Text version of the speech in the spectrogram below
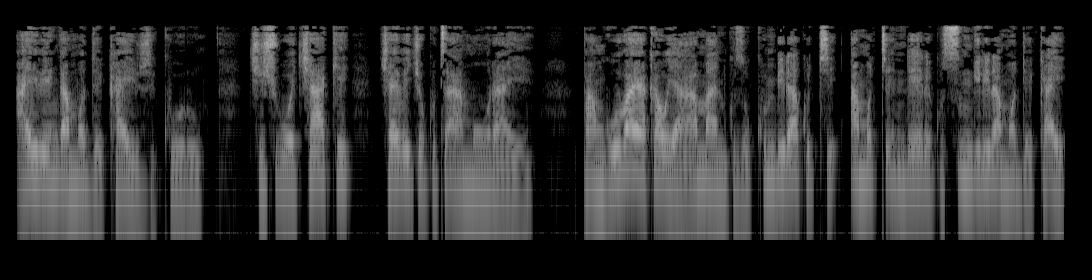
aivenga modhekai zvikuru. Chishuvo chake chaive chokuti amuuraye. Panguva yakauya hamani kuzokumbira kuti amutendere kusungirira modhekai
